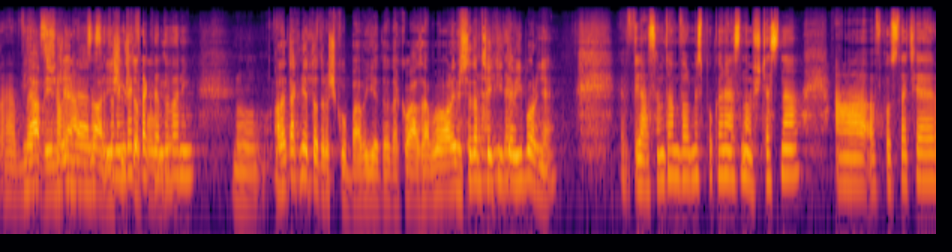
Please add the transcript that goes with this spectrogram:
eh, výraz Já vím, že šalina. ne, no a když to není už tak to frekventovaný. No, ale tak mě to trošku baví, je to taková zábava, ale vy se tam Trávíte- cítíte výborně. Já jsem tam velmi spokojená, já jsem tam šťastná a v podstatě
